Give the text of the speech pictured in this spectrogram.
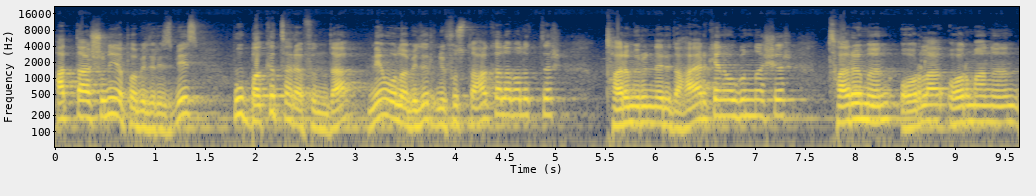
Hatta şunu yapabiliriz biz. Bu bakı tarafında ne olabilir? Nüfus daha kalabalıktır. Tarım ürünleri daha erken olgunlaşır. Tarımın, orla, ormanın,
